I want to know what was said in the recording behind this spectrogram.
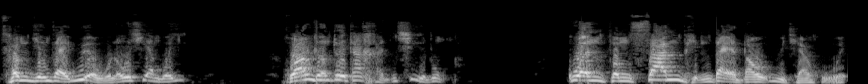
曾经在乐舞楼献过艺，皇上对他很器重啊，官封三品带刀御前护卫，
